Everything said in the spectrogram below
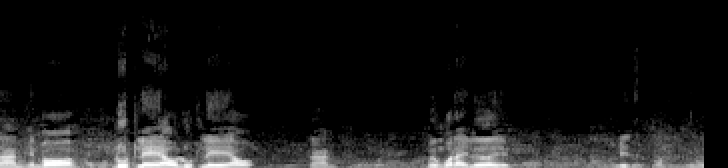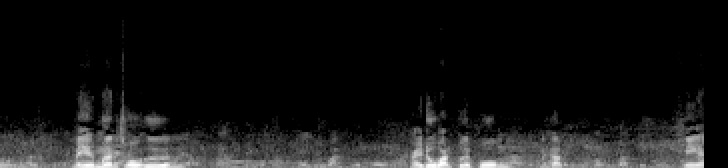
นั่นเห็นบอหลุดแล้วหลุดแล้วนั่นเบิ่งบอได้เลยปิดไม่เหมือนโชว์อื่น ให้ดูวันเปิดวงให้ดูวันเปิดวงนะครับ นี่ไง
